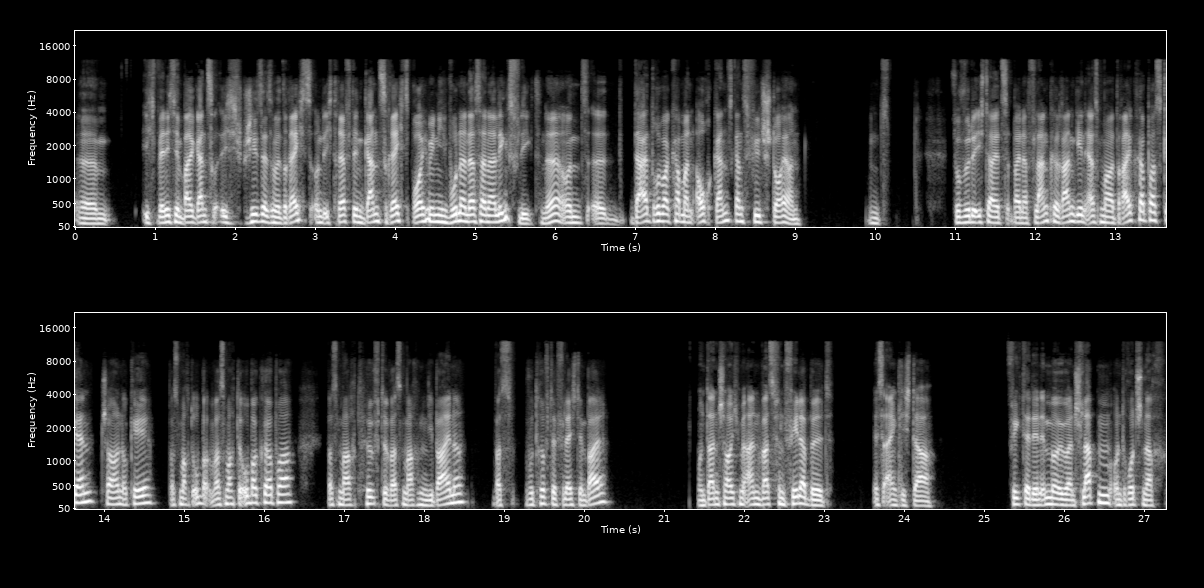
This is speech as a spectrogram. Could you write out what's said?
Ähm, ich, wenn ich den Ball ganz, ich schieße jetzt mit rechts und ich treffe den ganz rechts, brauche ich mich nicht wundern, dass er nach links fliegt. Ne? Und äh, darüber kann man auch ganz, ganz viel steuern. Und so würde ich da jetzt bei einer Flanke rangehen, erstmal Dreikörper-Scan, schauen, okay, was macht, Ober was macht der Oberkörper? was macht Hüfte, was machen die Beine, was, wo trifft er vielleicht den Ball? Und dann schaue ich mir an, was für ein Fehlerbild ist eigentlich da. Fliegt er den immer über den Schlappen und rutscht nach,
